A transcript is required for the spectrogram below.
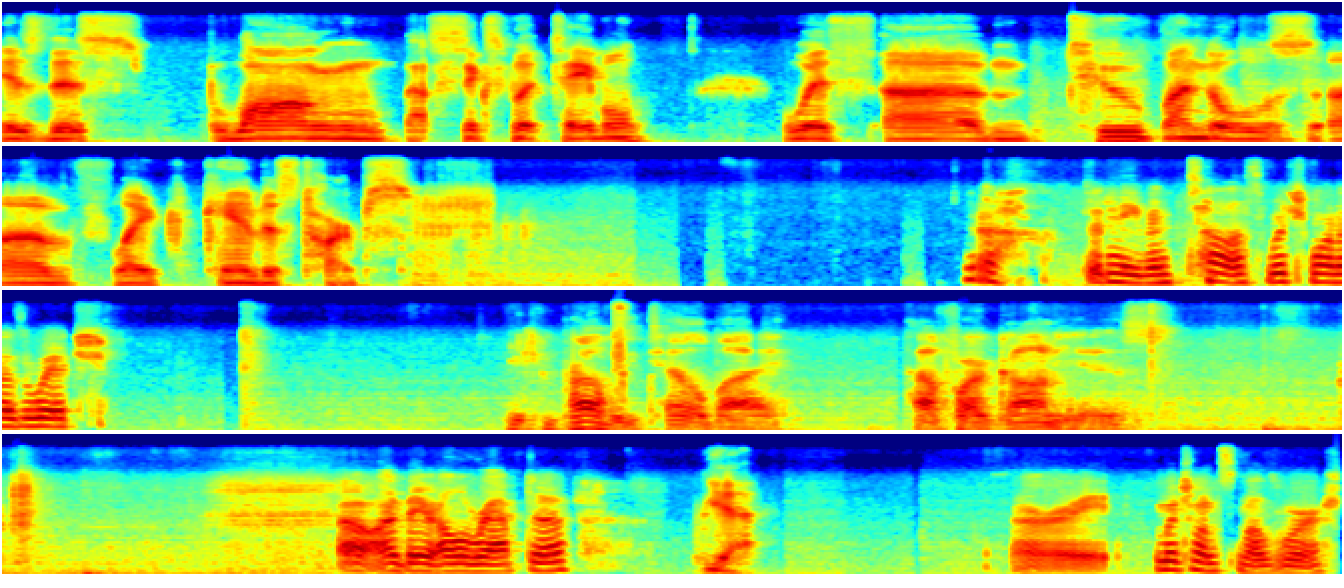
is this long, about six foot table with um, two bundles of like canvas tarps. Ugh, didn't even tell us which one is which. You can probably tell by how far gone he is. Oh, are they all wrapped up? Yeah. All right. Which one smells worse?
